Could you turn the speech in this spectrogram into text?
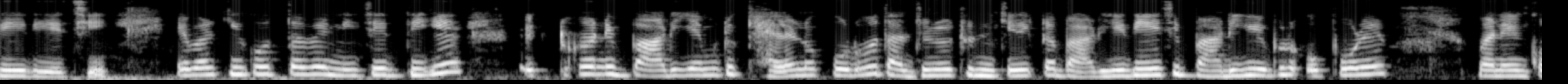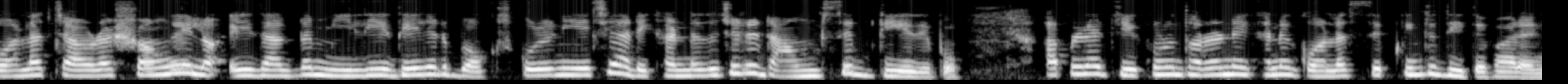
দিয়ে দিয়েছি। এবার কী করতে হবে? নিচের দিকে একটুখানি বাড়িয়ে আমি একটু খেলানো করব, তার জন্য একটু নিচের দিকটা বাড়িয়ে দিয়েছি। বাড়িয়ে এবার ওপরে মানে গলার চাওড়ার সঙ্গে এই দাগটা মিলিয়ে দিয়ে যেটা বক্স করে নিয়েছি, আর এখানটাতে হচ্ছে একটা রাউন্ড শেপ দিয়ে দেবো। আপনারা যে কোনো ধরনের এখানে গলার শেপ কিন্তু দিতে পারেন।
